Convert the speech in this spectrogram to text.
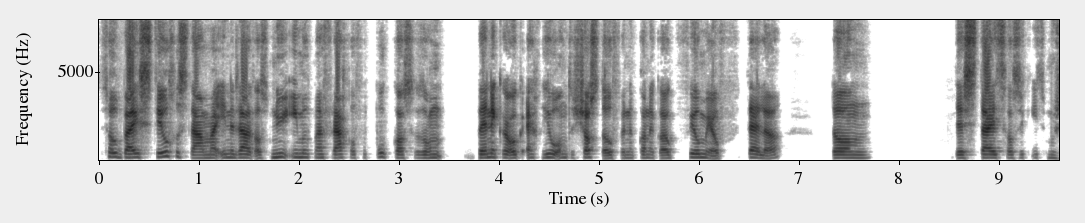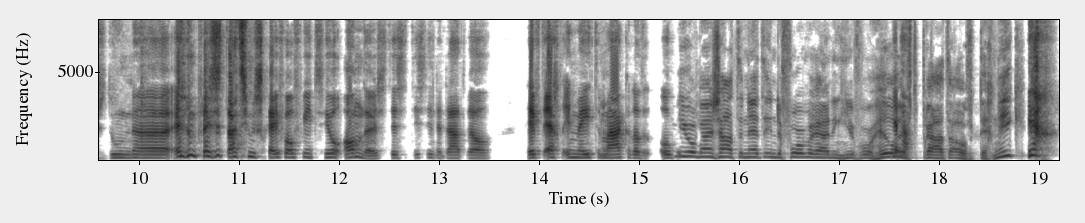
zo bij stilgestaan. Maar inderdaad, als nu iemand mij vraagt over podcasten, dan ben ik er ook echt heel enthousiast over. En dan kan ik er ook veel meer over vertellen dan destijds als ik iets moest doen uh, en een presentatie moest geven over iets heel anders. Dus het is inderdaad wel, het heeft echt in mee te maken dat het ook... Jo, wij zaten net in de voorbereiding hiervoor heel ja. even te praten over techniek. Ja.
